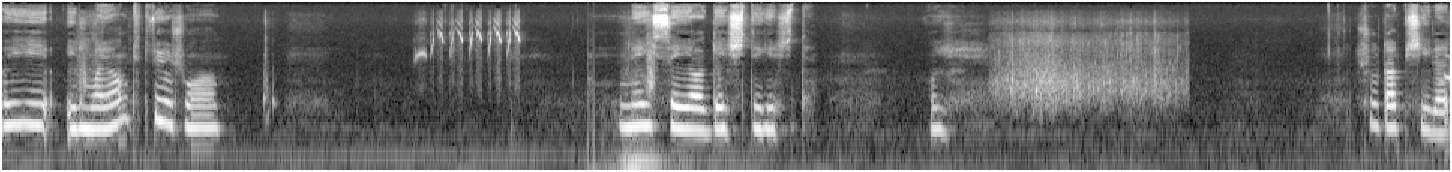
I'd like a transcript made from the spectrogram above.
Ay elim ayağım titriyor şu an. Neyse ya geçti geçti. Ay. Şurada bir şeyler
